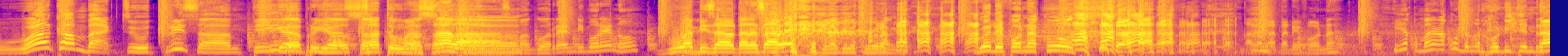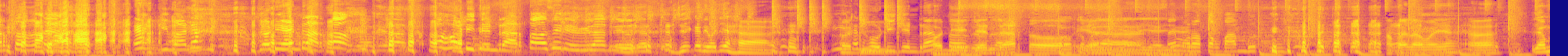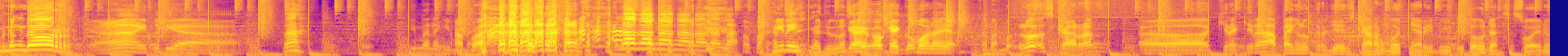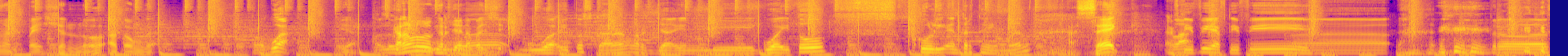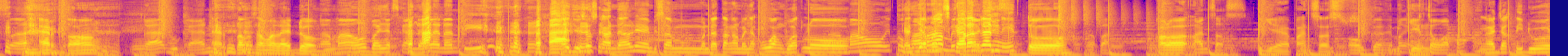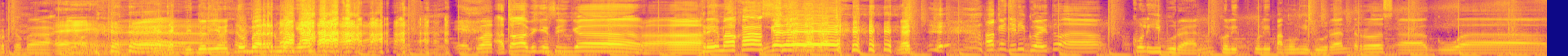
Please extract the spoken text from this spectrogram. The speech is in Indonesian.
Welcome back to Trisam Tiga Tiga pria, satu masalah. Sama gue Randy Moreno Gua Bizal Tanah Saleh. Lagi-lagi lu curang. Gue Devona Kuls. Kalau kata Devona Iya kemarin aku denger Hodi Jendrarto katanya Eh gimana? Jody Hendrarto Oh Hodi Jendrarto sih dia bilang gitu kan J kan di wajah. Iya kan Hodi Jendrarto Hodi. Jendarto. Oh, kebayang. ya. Iya, iya, Saya mau rotong pambut Apa namanya? Eh, Yang menang Dor. Ya itu dia Nah Gimana gimana apa? Enggak enggak enggak enggak enggak enggak Gini nggak jelas. Oke, oke, gue mau nanya. Apa? Lu sekarang eh, kira-kira apa yang lu kerjain sekarang buat nyari duit itu udah sesuai dengan passion lo atau enggak? Kalau gua Iya. Kalau Sekarang lu gua- ngerjain apa sih? Gua itu sekarang ngerjain di gua itu Kuli Entertainment. Asik. FTV, FTV. eh, terus eh, Ertong, enggak bukan. Ertong sama Ledom. Nggak mau banyak skandalnya nanti. eh justru skandalnya yang bisa mendatangkan banyak uang buat Nggak lo. mau itu Kan haram zaman itu sekarang kan itu apa? kalau Pansos. iya pansos Oga, emang bikin itu apa? Ngajak tidur coba. eh ngajak tidur youtuber mungkin. ya gua Atau nggak bikin single. Heeh. Terima kasih. Enggak, enggak, enggak, enggak. Oke, jadi gue itu eh, kuli hiburan, kuli kuli panggung hiburan, terus eh, gua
